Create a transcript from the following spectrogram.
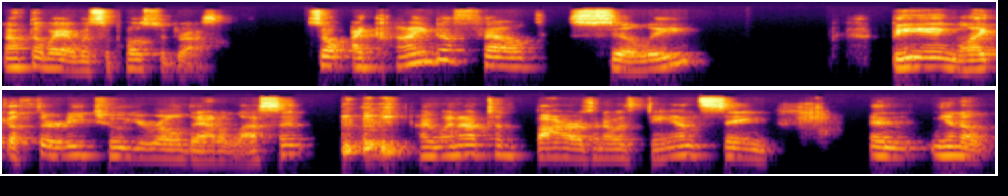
not the way I was supposed to dress. So I kind of felt silly being like a 32 year old adolescent. I went out to bars and I was dancing and, you know,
